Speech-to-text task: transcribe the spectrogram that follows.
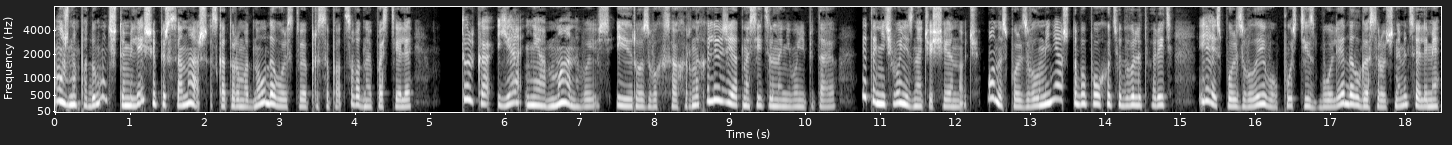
можно подумать, что милейший персонаж, с которым одно удовольствие просыпаться в одной постели. Только я не обманываюсь и розовых сахарных иллюзий относительно него не питаю. Это ничего не значащая ночь. Он использовал меня, чтобы похоть удовлетворить. Я использовала его, пусть и с более долгосрочными целями.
